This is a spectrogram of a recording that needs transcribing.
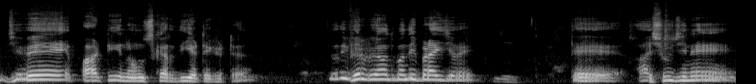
ਜਿਵੇਂ ਪਾਰਟੀ ਅਨਾਉਂਸ ਕਰਦੀ ਹੈ ਟਿਕਟ ਤੇ ਉਹਦੀ ਫਿਰ ਵਿਉਂਤਬੰਦੀ ਬਣਾਈ ਜਾਵੇ। ਜੀ। ਤੇ ਆਸ਼ੂ ਜੀ ਨੇ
